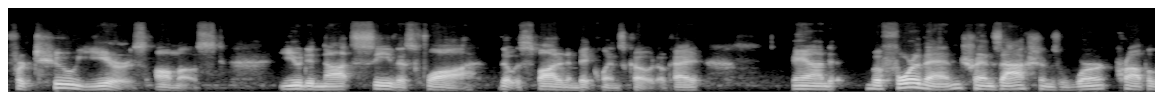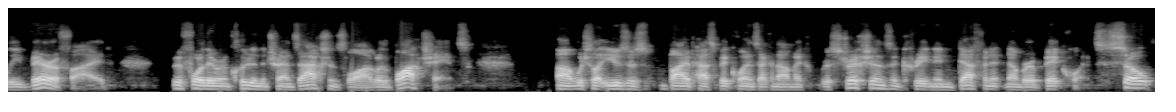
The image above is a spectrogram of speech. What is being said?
for two years almost, you did not see this flaw that was spotted in Bitcoin's code. Okay. And before then, transactions weren't properly verified before they were included in the transactions log or the blockchains uh, which let users bypass Bitcoin's economic restrictions and create an indefinite number of Bitcoins. So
